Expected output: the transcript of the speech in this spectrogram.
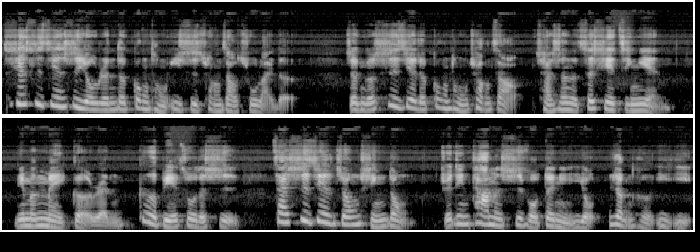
这些事件是由人的共同意识创造出来的，整个世界的共同创造产生了这些经验。你们每个人个别做的事，在事件中行动，决定他们是否对你有任何意义，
